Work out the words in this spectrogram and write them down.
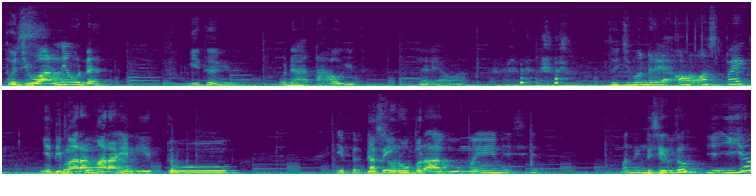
tujuannya udah gitu gitu. Udah tahu gitu dari awal. Tujuan dari awal ospek ya dimarah-marahin itu ya ber- tapi disuruh berargumen eh, shit. mana Di situ? ya iya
